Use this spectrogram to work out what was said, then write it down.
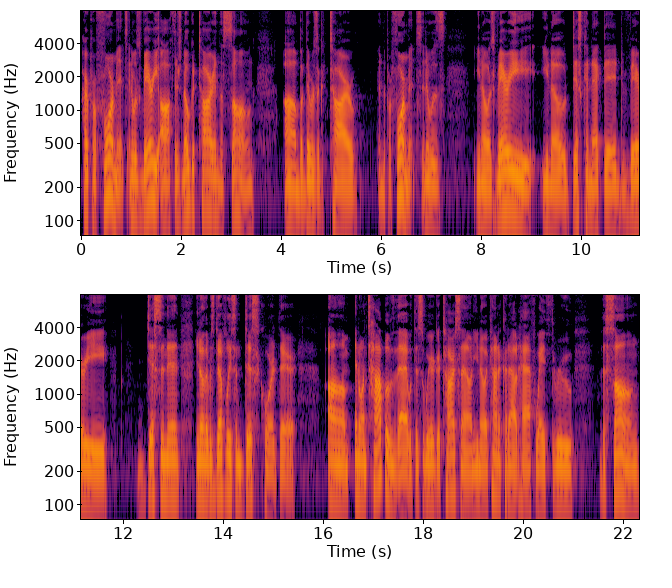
her performance, and it was very off. There's no guitar in the song, um, but there was a guitar in the performance, and it was, you know, it's very, you know, disconnected, very dissonant. You know, there was definitely some discord there. Um, and on top of that, with this weird guitar sound, you know, it kind of cut out halfway through the song,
